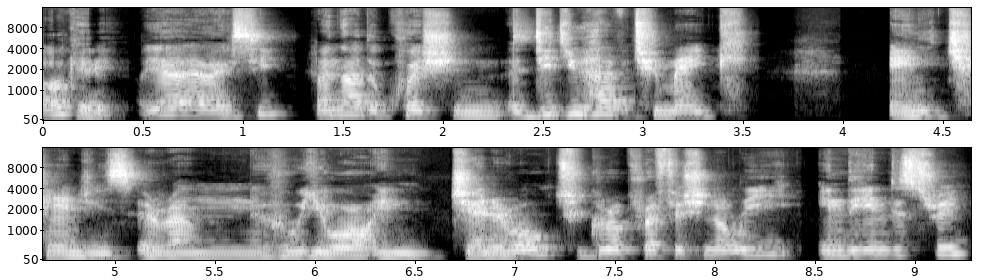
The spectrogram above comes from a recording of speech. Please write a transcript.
Okay, yeah, I see. Another question: Did you have to make any changes around who you are in general to grow professionally in the industry?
